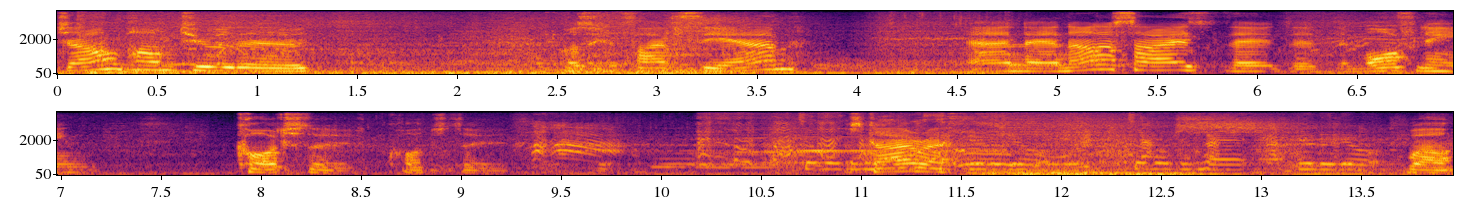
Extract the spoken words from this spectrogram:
jump onto the position 5cm and another side the, the, the morphling caught the caught the, the Skywrath. Well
